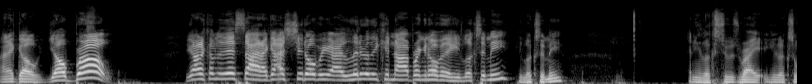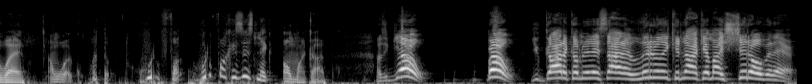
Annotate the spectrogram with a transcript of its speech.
and I go, "Yo, bro, you gotta come to this side. I got shit over here. I literally cannot bring it over there." He looks at me. He looks at me, and he looks to his right. He looks away. I'm like, "What the? Who the fuck? Who the fuck is this nigga?" Oh my god! I was like, "Yo, bro, you gotta come to this side. I literally cannot get my shit over there."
